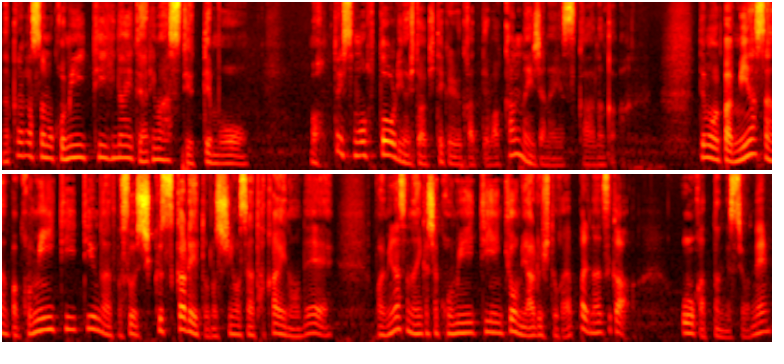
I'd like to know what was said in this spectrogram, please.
なかなかそのコミュニティナイトやりますって言っても、まあ、本当にその通りの人が来てくれるかって分かんないじゃないですか。なんかでもやっぱ皆さんやっぱコミュニティっていうのはすごいシックスカレーとの親和性が高いので、まあ、皆さん何かしらコミュニティに興味ある人がやっぱりなぜか多かったんですよね。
